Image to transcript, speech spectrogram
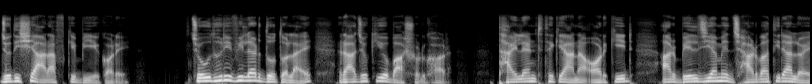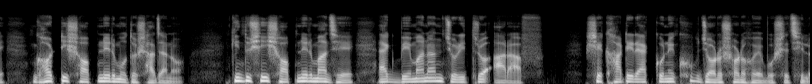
যদি সে আরাফকে বিয়ে করে। চৌধুরী ভিলার দোতলায় রাজকীয় বাসরঘর। থাইল্যান্ড থেকে আনা অর্কিড আর বেলজিয়ামের ঝাড়বাতির আলয়ে ঘরটি স্বপ্নের মতো সাজানো। কিন্তু সেই স্বপ্নের মাঝে এক বেমানান চরিত্র আরাফ। সে খাটের এক কোণে খুব জড়সড় হয়ে বসেছিল।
